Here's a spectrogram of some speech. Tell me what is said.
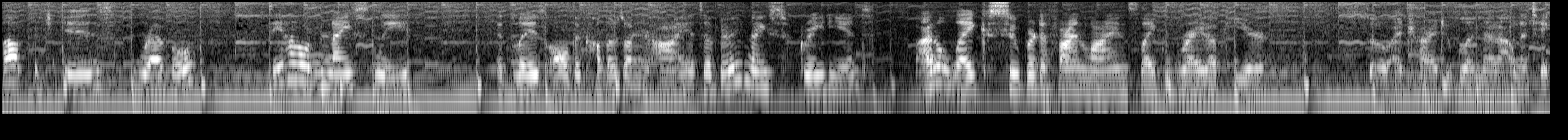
up which is Rebel. See how nicely it lays all the colors on your eye. It's a very nice gradient. I don't like super defined lines like right up here. So I try to blend that out. I'm to take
